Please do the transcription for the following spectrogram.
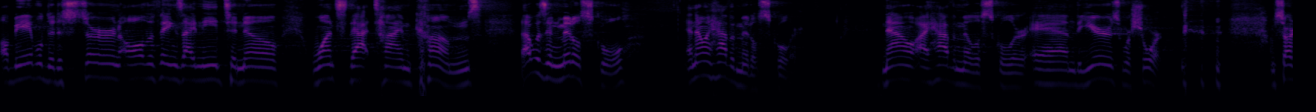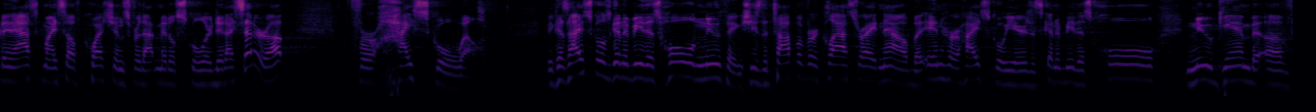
I'll be able to discern all the things I need to know once that time comes. That was in middle school. And now I have a middle schooler. Now I have a middle schooler, and the years were short. I'm starting to ask myself questions for that middle schooler. Did I set her up for high school well? Because high school is going to be this whole new thing. She's the top of her class right now, but in her high school years, it's going to be this whole new gambit of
